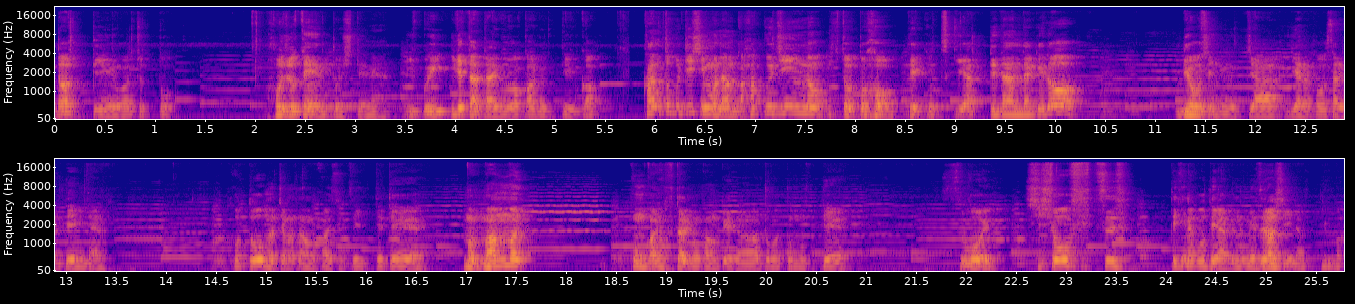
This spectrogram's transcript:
だっていうのがちょっと補助点としてね一個入れたらだいぶわかるっていうか監督自身もなんか白人の人と 結構付き合ってたんだけど両親にむっちゃ嫌な顔されてみたいな。ことを町山さんは解説言ってて、まあ、まんま今回の2人の関係だなとかと思ってすごい私小説的なことやるの珍しいなっていうか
